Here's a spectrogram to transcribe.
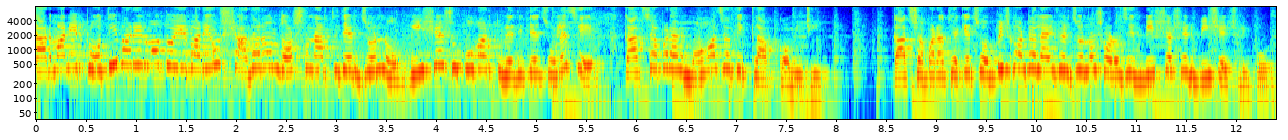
তার মানে প্রতিবারের মতো এবারেও সাধারণ দর্শনার্থীদের জন্য বিশেষ উপহার তুলে দিতে চলেছে কাঁচরাপাড়ার মহাজাতি ক্লাব কমিটি। কাঁচরাপাড়া থেকে চব্বিশ ঘণ্টা লাইভের জন্য সরজিৎ বিশ্বাসের বিশেষ রিপোর্ট।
